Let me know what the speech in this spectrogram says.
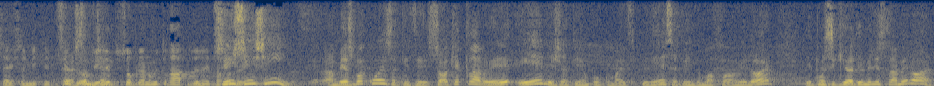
Sérgio Samiter. Você viu o vídeo sobrando muito rápido, né? Sim, sim, sim. A mesma coisa. Quer dizer, só que é claro, ele, ele, já tem um pouco mais de experiência, vem de uma forma melhor e conseguiu administrar melhor.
